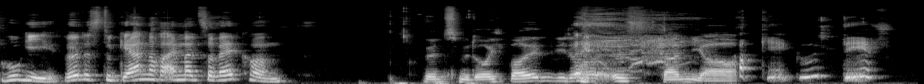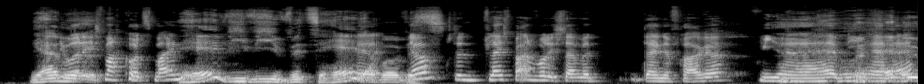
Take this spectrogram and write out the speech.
Hugi, würdest du gern noch einmal zur Welt kommen? Wenn's mit euch beiden wieder ist, dann ja. Okay, gut, Dave. Ja, Nee, warte, ich mach kurz meinen. Hä? Wie, wie, wird's, hä? Äh, aber ja, was- dann vielleicht beantworte ich damit deine Frage. Wie, hä, wie, hä?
